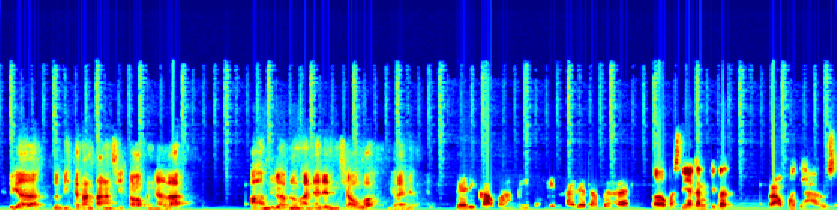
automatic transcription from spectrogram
itu ya lebih ke tantangan sih. Kalau kendala alhamdulillah belum ada dan insya Allah nggak ada dari Kak Fahmi mungkin ada tambahan? Uh, pastinya kan kita rapat ya harus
